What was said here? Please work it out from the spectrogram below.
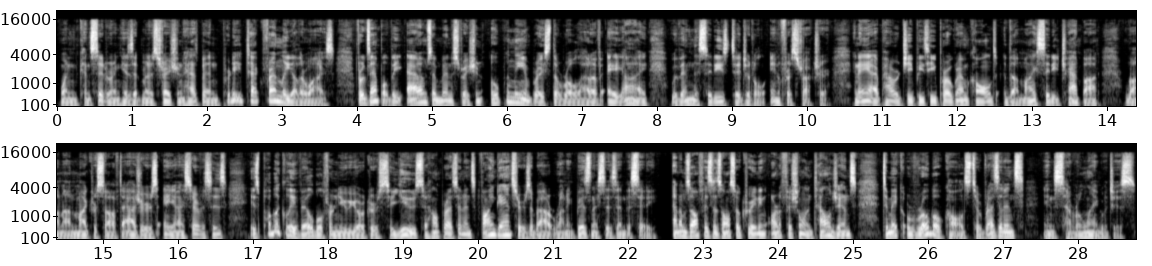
when considering his administration has been pretty tech friendly otherwise. For example, the Adams administration openly embraced the rollout of AI within the city's digital infrastructure infrastructure. An AI powered GPT program called the My City Chatbot, run on Microsoft Azure's AI services, is publicly available for New Yorkers to use to help residents find answers about running businesses in the city. Adams' office is also creating artificial intelligence to make robocalls to residents in several languages.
